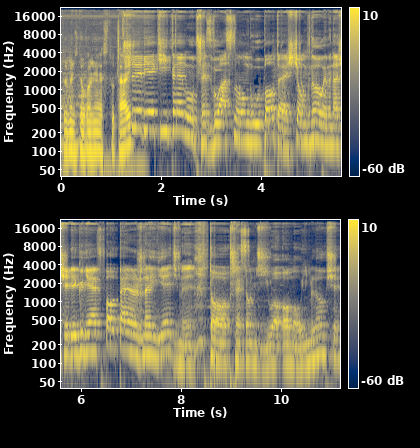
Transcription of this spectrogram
który będzie do uwolnienia jest tutaj. Trzy wieki temu przez własną głupotę ściągnąłem na siebie gniew potężnej wiedźmy. To przesądziło o moim losie.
